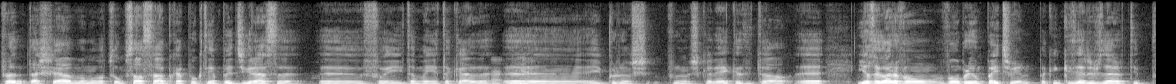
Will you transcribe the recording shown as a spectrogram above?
pronto, acho que já uma, uma, um pessoal sabe que há pouco tempo a desgraça eh, foi também atacada Ah, eh, aí por, uns, por uns carecas e tal. eh, e eles agora vão, vão abrir um Patreon para quem quiser ajudar, tipo,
